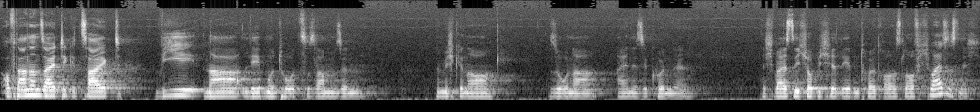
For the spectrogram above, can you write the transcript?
auf der anderen Seite gezeigt, wie nah Leben und Tod zusammen sind. Nämlich genau so nah, eine Sekunde. Ich weiß nicht, ob ich hier lebend heute rauslaufe. Ich weiß es nicht.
